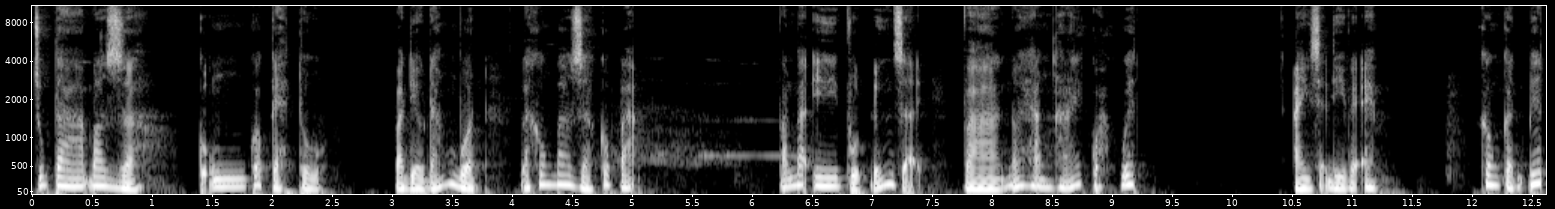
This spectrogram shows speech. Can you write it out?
Chúng ta bao giờ cũng có kẻ thù. Và điều đáng buồn là không bao giờ có bạn. Phan Bá Y vụt đứng dậy và nói hăng hái quả quyết. Anh sẽ đi với em. Không cần biết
